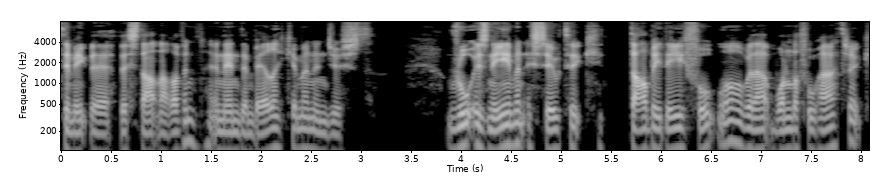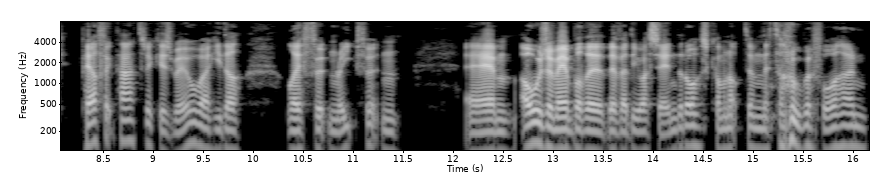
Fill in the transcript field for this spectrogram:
to make the the starting eleven, and then Dembele came in and just wrote his name into Celtic Derby Day folklore with that wonderful hat trick, perfect hat trick as well, where he'd a left foot and right foot, and um, I always remember the, the video of Senderos coming up to him the tunnel beforehand,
